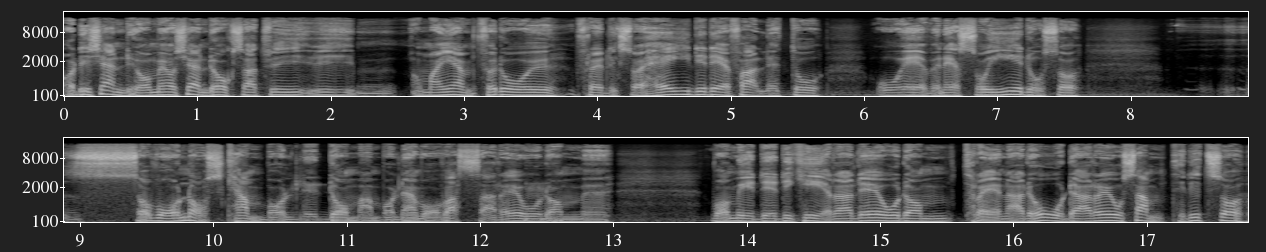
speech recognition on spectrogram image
Ja det kände jag men jag kände också att vi, vi om man jämför då eh, Fredrikstad och Heid i det fallet och, och även SOE då så, så var norsk handboll, damhandboll, den var vassare och de eh, var mer dedikerade och de tränade hårdare och samtidigt så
